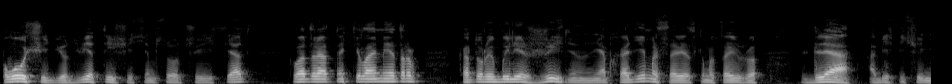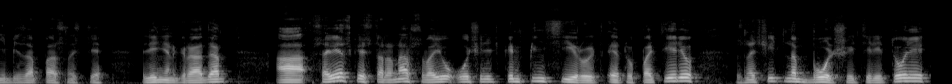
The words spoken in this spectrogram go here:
площадью 2760 квадратных километров, которые были жизненно необходимы Советскому Союзу для обеспечения безопасности Ленинграда, а советская сторона, в свою очередь, компенсирует эту потерю значительно большей территории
